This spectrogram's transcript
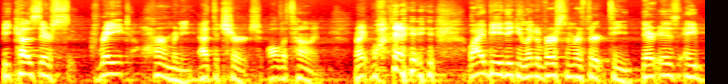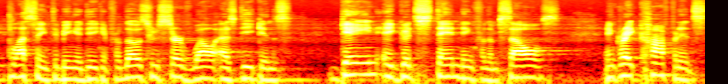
Because there's great harmony at the church all the time, right? Why, why be a deacon? Look at verse number 13. There is a blessing to being a deacon. For those who serve well as deacons, gain a good standing for themselves and great confidence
